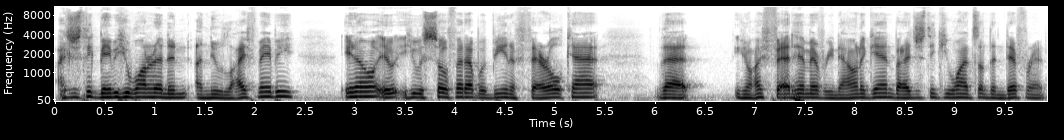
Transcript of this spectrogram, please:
I just think maybe he wanted a, a new life. Maybe, you know, it, he was so fed up with being a feral cat that you know I fed him every now and again, but I just think he wanted something different.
